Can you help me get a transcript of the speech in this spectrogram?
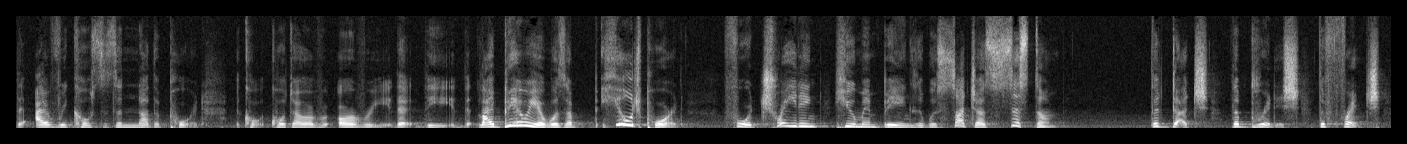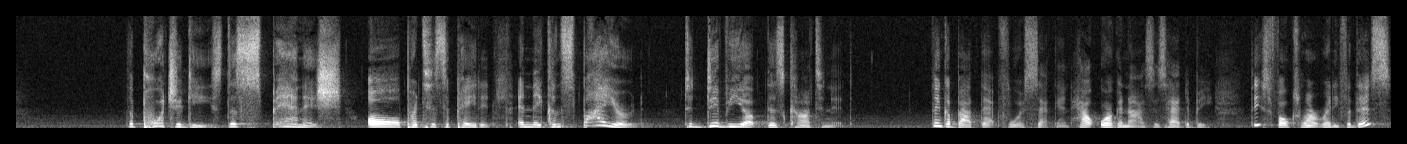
The ivory coast is another port. Cote d'Ivoire, the, the, the Liberia was a huge port for trading human beings. It was such a system. The Dutch, the British, the French, the Portuguese, the Spanish all participated and they conspired to divvy up this continent. Think about that for a second, how organized this had to be. These folks weren't ready for this.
